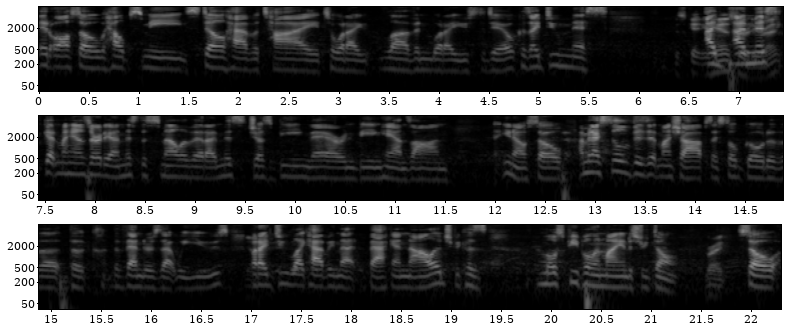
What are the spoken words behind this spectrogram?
it also helps me still have a tie to what I love and what I used to do because I do miss Just get your I, hands I dirty, miss right? getting my hands dirty. I miss the smell of it. I miss just being there and being hands on. You know, so I mean, I still visit my shops. I still go to the the, the vendors that we use, but I do like having that back end knowledge because most people in my industry don't. Right. So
